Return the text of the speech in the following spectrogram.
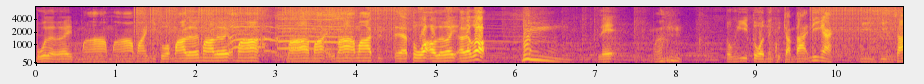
บูเลยมามามากี่ตัวมาเลยมาเลยมามามามามาแต่ละตัวเอาเลยเอาแล้วก็บึ้มเละมึงตรงนี้ตัวหนึ่งกูจำได้นี่ไงนี่ยิงซะ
